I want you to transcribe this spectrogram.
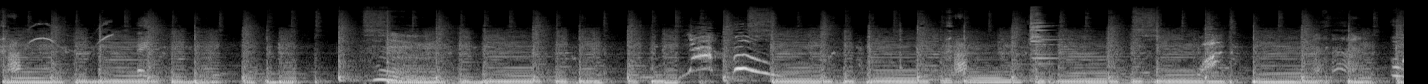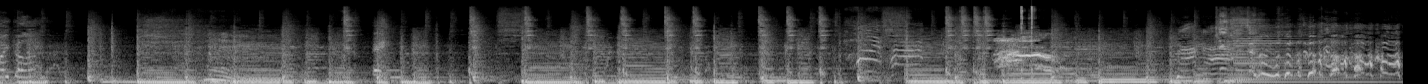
Huh? Hey. Hmm. Yahoo! Huh? What? Oh my god! Hmm. Hey. What?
